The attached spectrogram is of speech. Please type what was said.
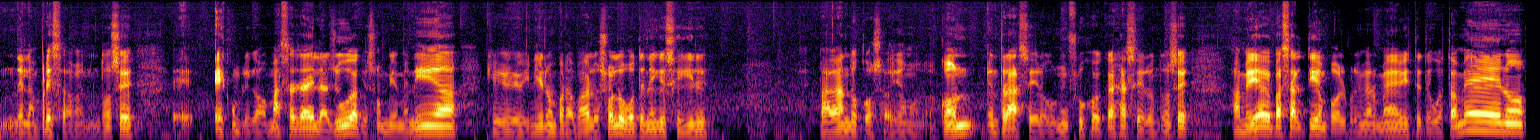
de la empresa. entonces eh, es complicado. Más allá de la ayuda, que son bienvenidas, que vinieron para pagar los sueldos, vos tenés que seguir pagando cosas, digamos, con entrada cero, con un flujo de caja cero. Entonces, a medida que pasa el tiempo, el primer mes, viste, te cuesta menos,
